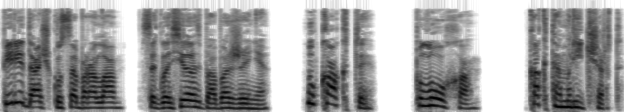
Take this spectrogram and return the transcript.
Передачку собрала», — согласилась баба Женя. «Ну как ты?» «Плохо». «Как там Ричард?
